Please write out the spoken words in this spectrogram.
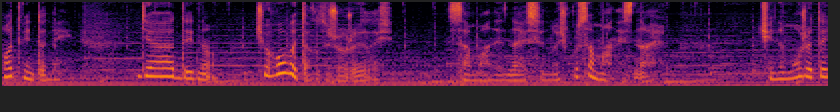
От він до неї. Дядино, чого ви так зажурились? Сама не знаю, синочку, сама не знаю. Чи не можете,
